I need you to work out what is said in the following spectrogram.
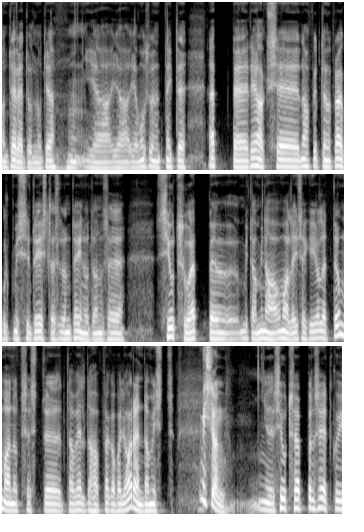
on teretulnud jah, ja, ja, ja ma usun, et neid äppe tehakse, noh, ütleme praegult, mis siin eestlased on teinud, on see Siutsu äpp, mida mina omale isegi ei ole tõmmanud, sest ta veel tahab väga palju arendamist. mis see on? Siutsu äpp on see, et kui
